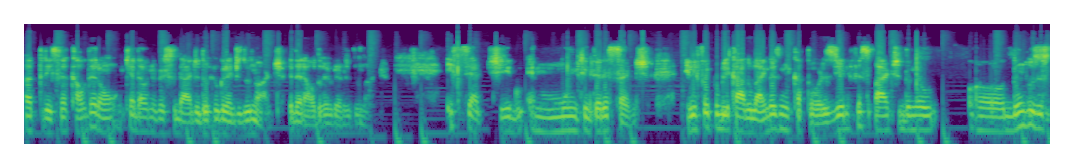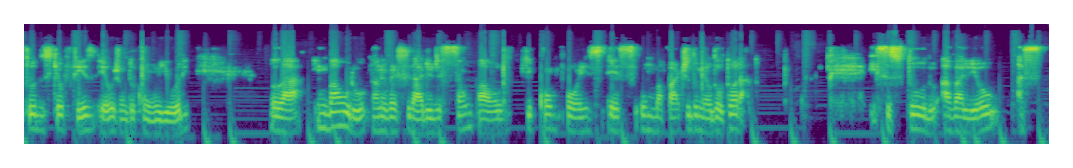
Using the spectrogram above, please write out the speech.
Patrícia Calderon, que é da Universidade do Rio Grande do Norte, Federal do Rio Grande do Norte. Esse artigo é muito interessante. Ele foi publicado lá em 2014 e ele fez parte do meu de um dos estudos que eu fiz, eu junto com o Yuri, lá em Bauru, na Universidade de São Paulo, que compôs esse uma parte do meu doutorado. Esse estudo avaliou as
